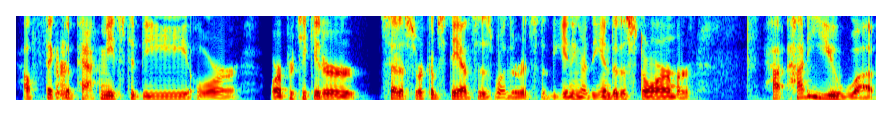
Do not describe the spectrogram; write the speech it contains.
how thick the pack needs to be, or or a particular set of circumstances, whether it's the beginning or the end of the storm, or how how do you uh,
